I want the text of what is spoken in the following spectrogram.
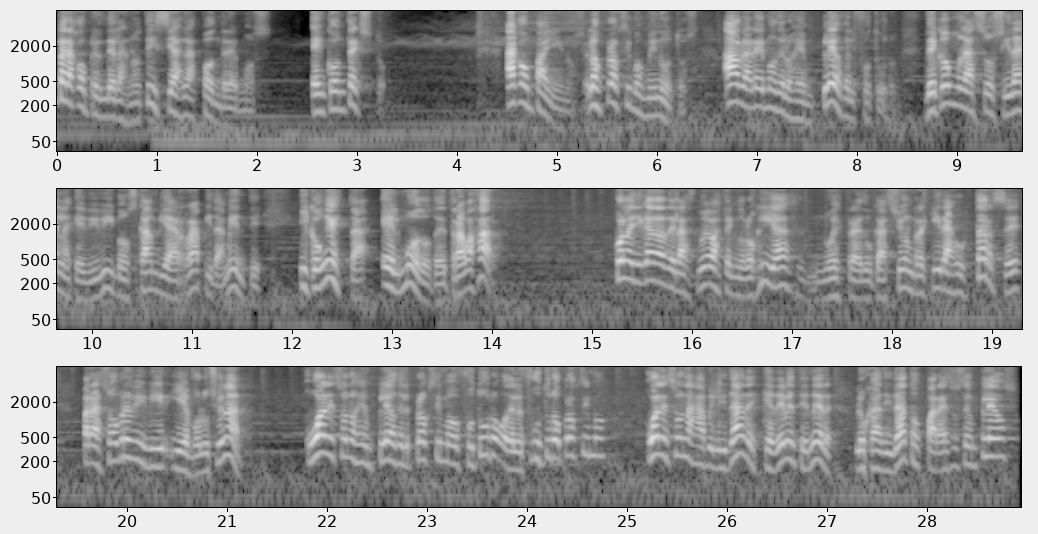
y para comprender las noticias las pondremos en contexto. Acompáñenos en los próximos minutos. Hablaremos de los empleos del futuro, de cómo la sociedad en la que vivimos cambia rápidamente y con esta el modo de trabajar. Con la llegada de las nuevas tecnologías, nuestra educación requiere ajustarse para sobrevivir y evolucionar. ¿Cuáles son los empleos del próximo futuro o del futuro próximo? ¿Cuáles son las habilidades que deben tener los candidatos para esos empleos?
